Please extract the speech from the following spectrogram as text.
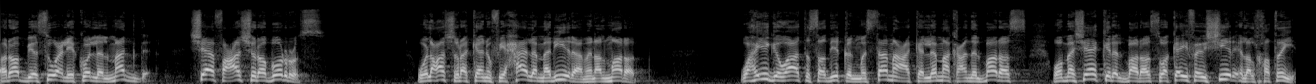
الرب يسوع لكل المجد شاف عشرة برص. والعشرة كانوا في حالة مريرة من المرض. وهيجي وقت صديق المستمع أكلمك عن البرص ومشاكل البرص وكيف يشير إلى الخطية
